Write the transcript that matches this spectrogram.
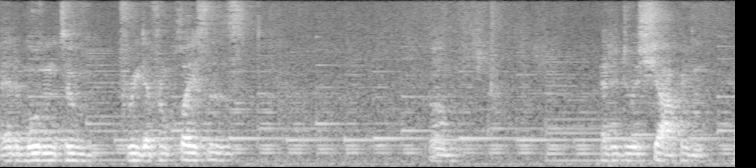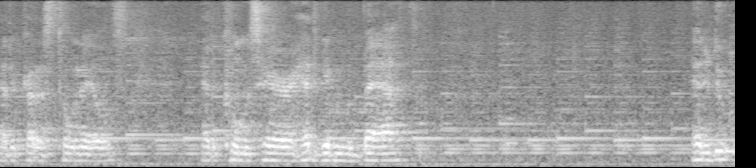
I had to move him to three different places. Um, had to do his shopping, had to cut his toenails, had to comb his hair, had to give him a bath, had to do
